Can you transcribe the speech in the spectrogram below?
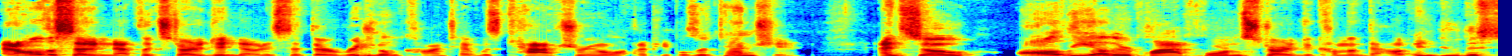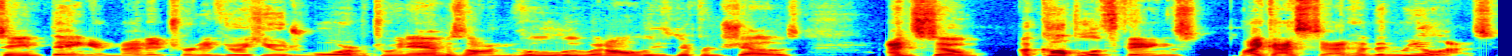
And all of a sudden, Netflix started to notice that their original content was capturing a lot of people's attention. And so all the other platforms started to come about and do the same thing. And then it turned into a huge war between Amazon Hulu and all these different shows. And so a couple of things, like I said, have been realized.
